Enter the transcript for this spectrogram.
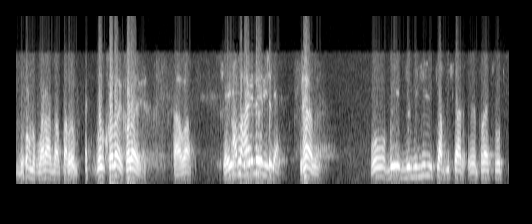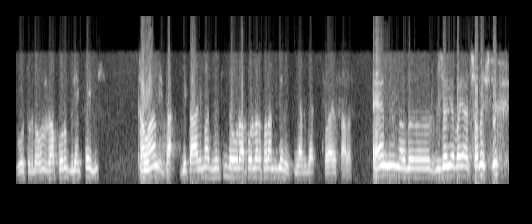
zorlukları azaltalım. Bu, bu kolay kolay. tamam. Şey, Allah şey hayırlı etsin. abi? Bu bir dürbüncülük yapmışlar e, Pricewaterhouse'da. Onun raporu Bülent'teymiş. Tamam. Bir, ta- bir talimat versin de o raporları falan bize versin. Ya bize kolaylık sağlar. Emin olur. Biz oraya bayağı çalıştık.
